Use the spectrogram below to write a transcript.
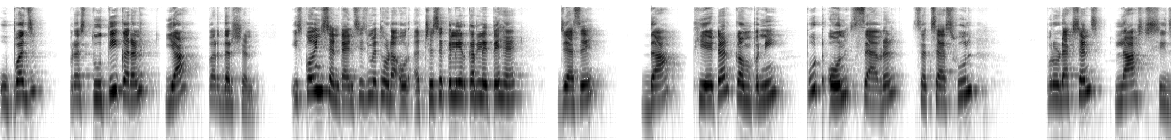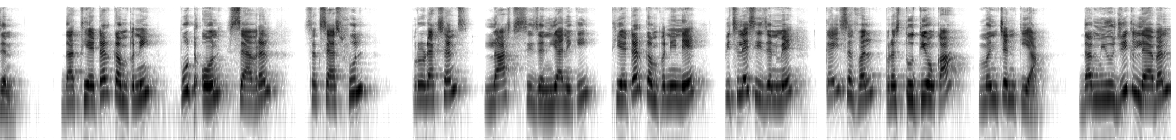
उपज, प्रस्तुतिकरण या प्रदर्शन। इसको इन सेंटेंसेस में थोड़ा और अच्छे से क्लियर कर लेते हैं। जैसे the theatre company put on several successful productions last season. The theatre company put on several successful productions last season, यानी कि थिएटर कंपनी ने पिछले सीज़न में कई सफल प्रस्तुतियों का मंचन किया। द म्यूज़िक लेवल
